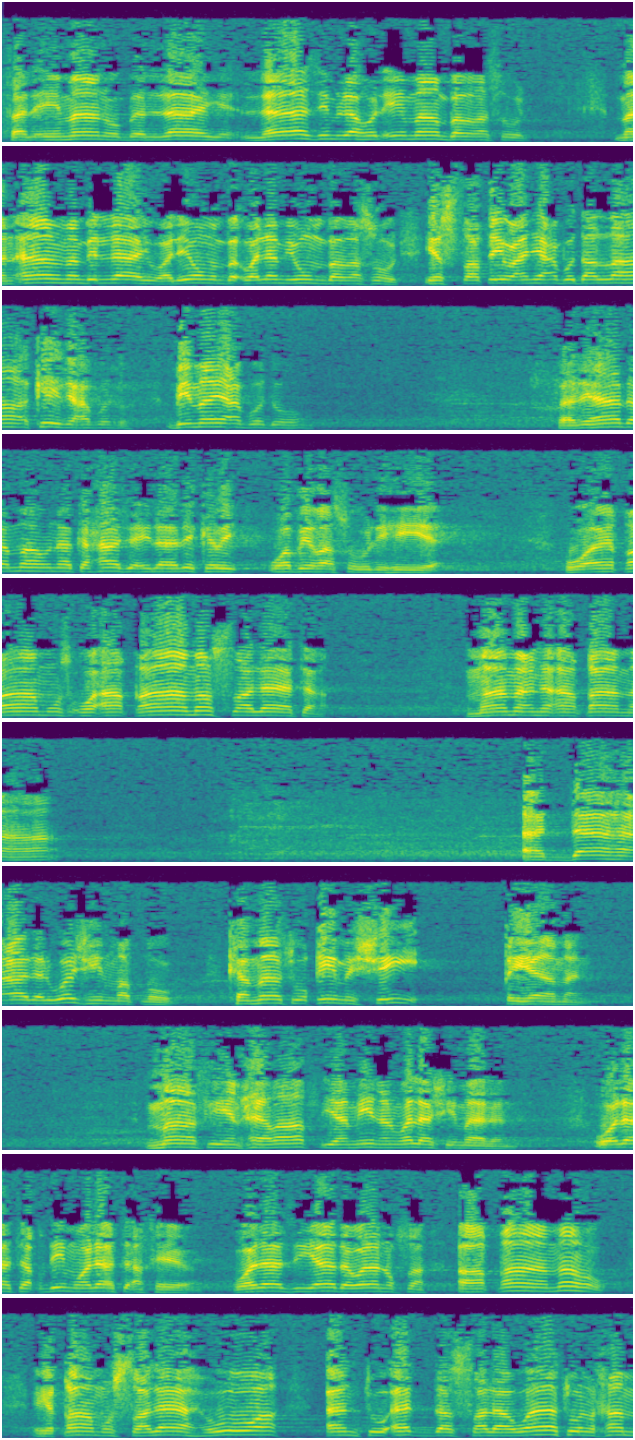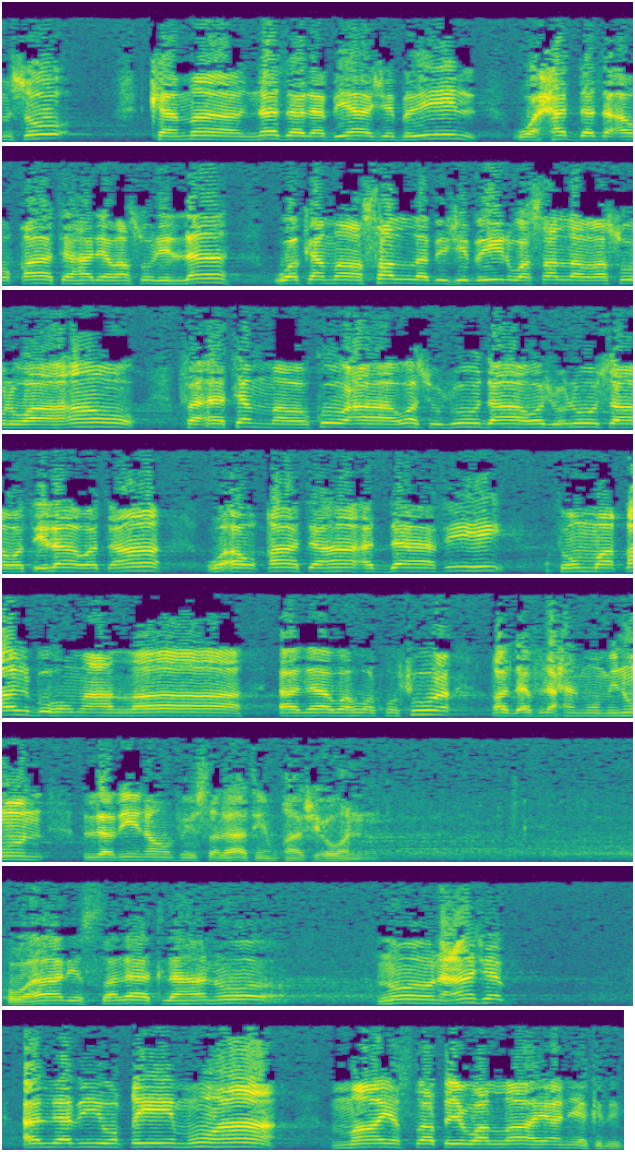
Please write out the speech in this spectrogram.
فالإيمان بالله لازم له الإيمان بالرسول. من آمن بالله واليوم ولم يؤمن بالرسول يستطيع أن يعبد الله كيف يعبده؟ بما يعبده. فلهذا ما هناك حاجة إلى ذكر وبرسوله. وإقام وأقام الصلاة. ما معنى أقامها؟ أداها على الوجه المطلوب. كما تقيم الشيء قياما. ما في انحراف يمينا ولا شمالا. ولا تقديم ولا تأخير. ولا زيادة ولا نقصان. أقامه. إقام الصلاة هو أن تؤدى الصلوات الخمس كما نزل بها جبريل وحدد أوقاتها لرسول الله وكما صلى بجبريل وصلى الرسول وراءه فأتم ركوعها وسجودها وجلوسها وتلاوتها وأوقاتها أداها فيه ثم قلبه مع الله ألا وهو الخشوع قد أفلح المؤمنون الذين هم في صلاتهم خاشعون. وهذه الصلاة لها نور نور عجب الذي يقيمها ما يستطيع والله أن يكذب.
